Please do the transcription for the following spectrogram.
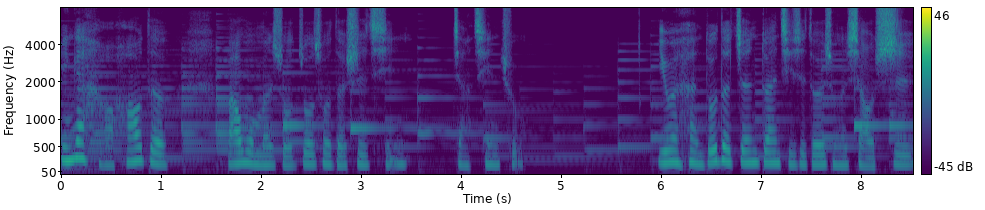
应该好好的把我们所做错的事情讲清楚。因为很多的争端其实都是从小事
